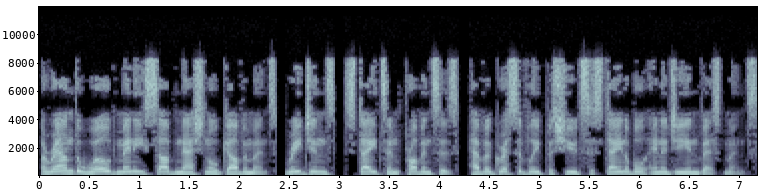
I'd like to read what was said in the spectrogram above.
Around the world many sub-national governments, regions, states and provinces, have aggressively pursued sustainable energy investments.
